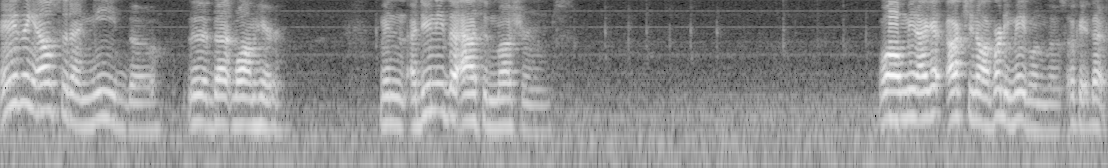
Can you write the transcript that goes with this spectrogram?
anything else that I need, though, th that while I'm here? I mean, I do need the acid mushrooms. Well, I mean, I get, actually, no, I've already made one of those. Okay, there.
